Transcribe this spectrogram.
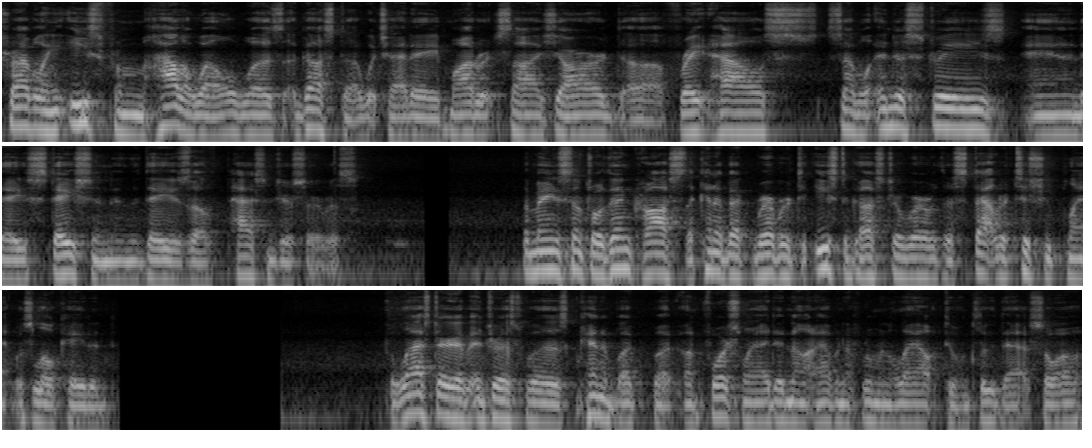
Traveling east from Hallowell was Augusta, which had a moderate-sized yard, a freight house, several industries, and a station in the days of passenger service. The Maine Central then crossed the Kennebec River to East Augusta where the Statler tissue plant was located. The last area of interest was Kennebec, but unfortunately I did not have enough room in the layout to include that, so uh,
